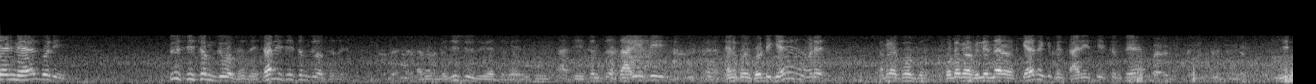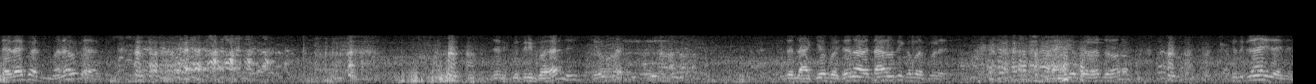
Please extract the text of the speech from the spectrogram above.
એની મહેલ પડી. શું સિસ્ટમ જુઓ છો? શાની સિસ્ટમ જુઓ છો બીજું શું જોઈએ? આ સિસ્ટમ સારી હતી. એને કોઈ ખોટી કે આપણે આપણે ફોટોગ્રાફી લેનાર કે ને કે સારી સિસ્ટમ છે. મને. જેને ભરે ને, એવું ડાકીઓ ભજન આવે, તાર નથી ખબર પડે. ડાકીઓ ભરે તો કુતરી જાય છે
